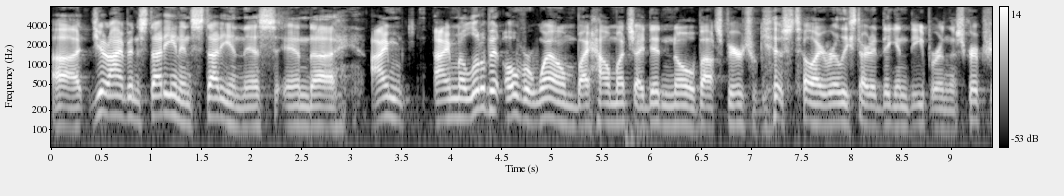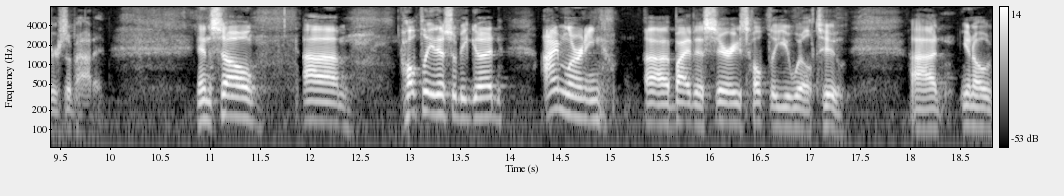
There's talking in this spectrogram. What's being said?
uh, you know I've been studying and studying this and uh, I'm I'm a little bit overwhelmed by how much I didn't know about spiritual gifts till I really started digging deeper in the scriptures about it and so um, hopefully this will be good I'm learning uh, by this series hopefully you will too uh, you know,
